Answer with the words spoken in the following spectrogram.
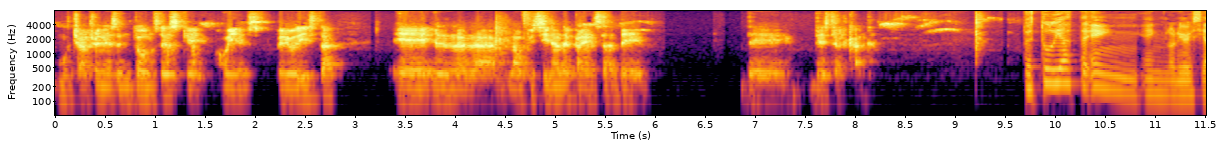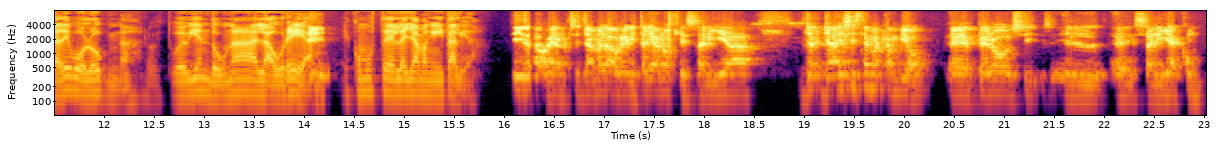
muchacho en ese entonces, que hoy es periodista, eh, la, la, oficina de prensa de, de, este alcalde. Tú estudiaste en, en, la Universidad de Bologna, lo estuve viendo, una laurea, ¿es como ustedes la llaman en Italia? Sí, laurea, se llama laurea en italiano, que sería, ya, el sistema cambió, eh, pero sí, el, eh, sería, con,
